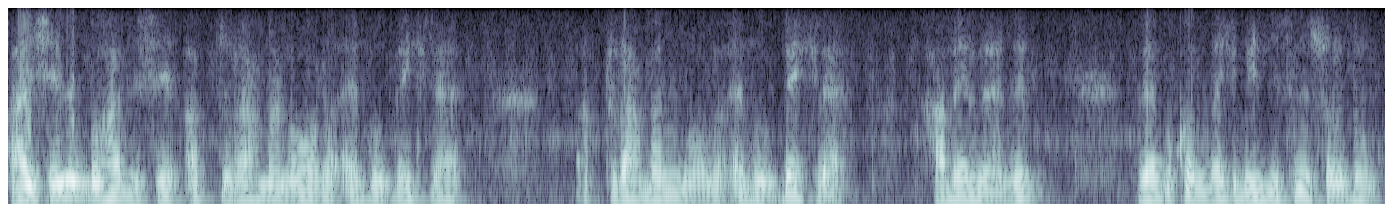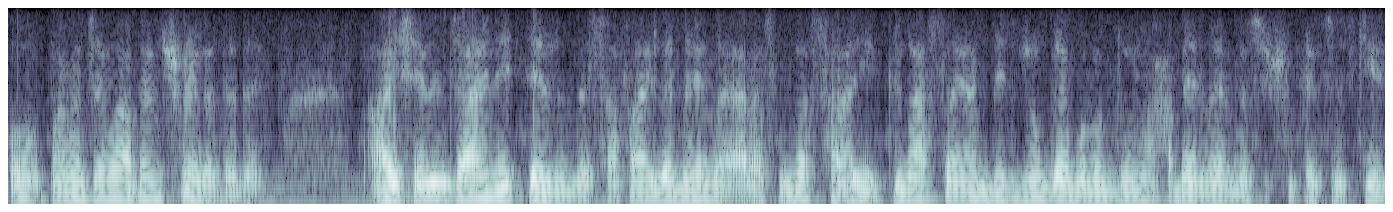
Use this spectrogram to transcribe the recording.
Ayşe'nin bu hadisi Abdurrahman oğlu Ebu Bekre Abdurrahman'ın oğlu Ebu Bekre haber verdim ve bu konudaki bilgisini sordum. O bana cevaben şöyle dedi. Ayşe'nin cahiliyet devrinde Safa ile Merve arasında sahi günah sayan bir cümle bulunduğunu haber vermesi şüphesiz ki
